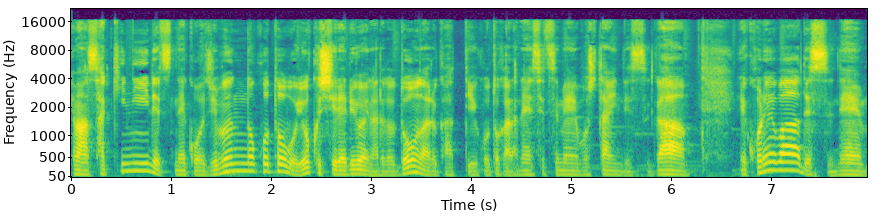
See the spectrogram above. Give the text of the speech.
まあ先にですねこう自分のことをよく知れるようになるとどうなるかっていうことからね説明をしたいんですがこれはですね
